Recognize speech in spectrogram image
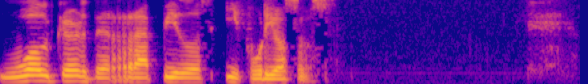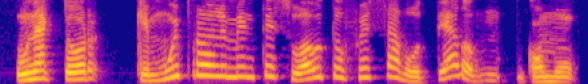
Walker de Rápidos y Furiosos. Un actor que muy probablemente su auto fue saboteado, como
